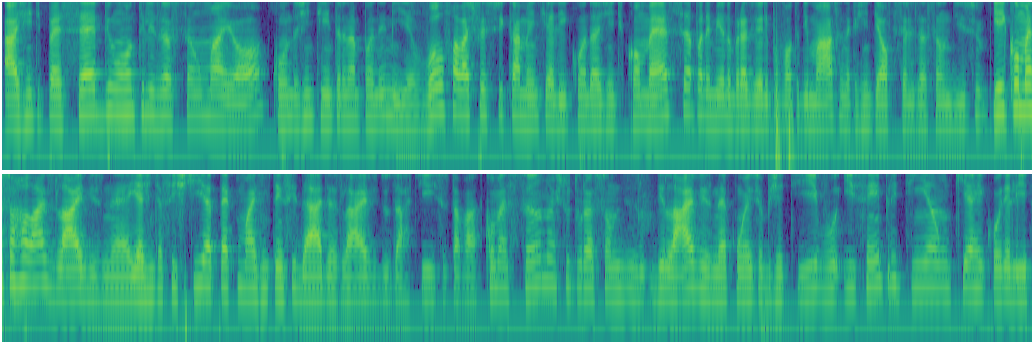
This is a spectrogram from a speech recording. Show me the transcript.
a gente percebe uma utilização maior quando a gente entra na pandemia. Vou falar especificamente ali quando a gente começa a pandemia no Brasil ali por volta de março, né, que a gente tem a oficialização disso, e aí começa a rolar as lives, né, e a gente assistia até com mais intensidade as lives dos artistas, estava começando a estruturação de lives, né, com esse objetivo e sempre tinha um QR Code ali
